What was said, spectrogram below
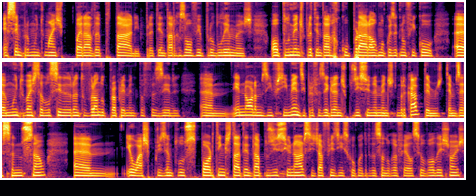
é sempre muito mais para adaptar e para tentar resolver problemas, ou pelo menos para tentar recuperar alguma coisa que não ficou uh, muito bem estabelecida durante o verão, do que propriamente para fazer um, enormes investimentos e para fazer grandes posicionamentos de mercado. Temos, temos essa noção. Um, eu acho que, por exemplo, o Sporting está a tentar posicionar-se, e já fez isso com a contratação do Rafael Silva Aleixões,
